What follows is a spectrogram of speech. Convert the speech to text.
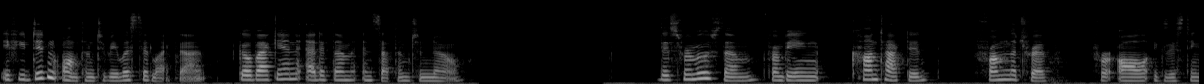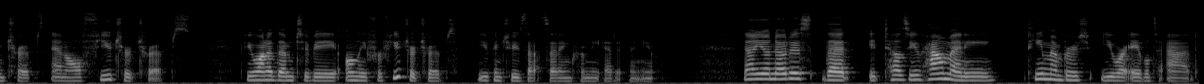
If you didn't want them to be listed like that, go back in, edit them, and set them to no. This removes them from being contacted from the trip for all existing trips and all future trips. If you wanted them to be only for future trips, you can choose that setting from the edit menu. Now you'll notice that it tells you how many team members you are able to add.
